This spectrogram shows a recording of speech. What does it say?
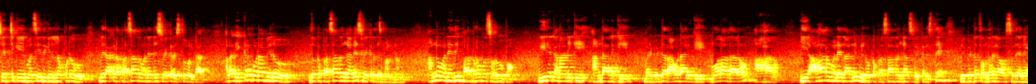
చర్చికి మసీదుకి వెళ్ళినప్పుడు మీరు అక్కడ ప్రసాదం అనేది స్వీకరిస్తూ ఉంటారు. అలాగే ఇక్కడ కూడా మీరు ఇదొక ప్రసాదంగానే స్వీకరించమంటున్నాను. అన్నం అనేది పరబ్రహ్మ స్వరూపం. వీర్యకణానికి అండాలకి మరి బిడ్డ రావడానికి మూలాధారం ఆహారం. ఈ ఆహారం అనే దాన్ని మీరు ఒక ప్రసాదంగా స్వీకరిస్తే మీ బిడ్డ తొందరగా వస్తుంది అనే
